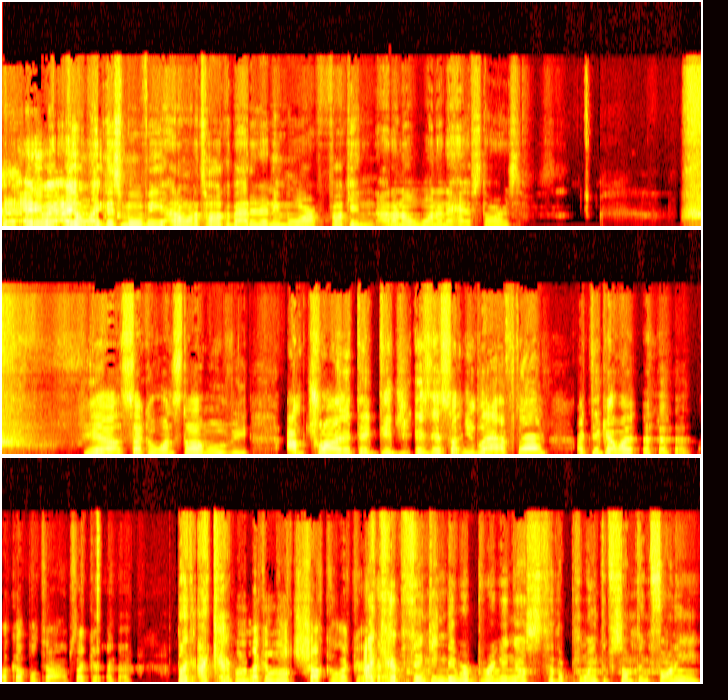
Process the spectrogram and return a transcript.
anyway, I don't like this movie. I don't want to talk about it anymore. Fucking, I don't know, one and a half stars. yeah, it's like a one-star movie. I'm trying to think. Did you? Is there something you laughed at? I think I went a couple times, like Like I kept, a, like a little chuckle. Like I kept thinking they were bringing us to the point of something funny,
